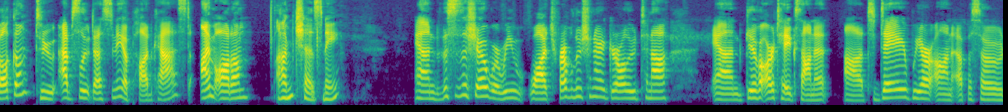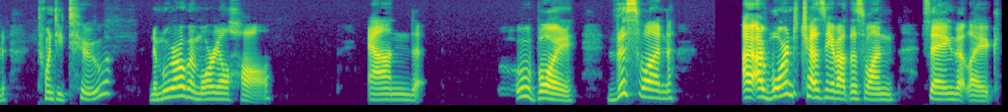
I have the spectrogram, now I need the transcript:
Welcome to Absolute Destiny, a podcast. I'm Autumn. I'm Chesney. And this is a show where we watch Revolutionary Girl Utena and give our takes on it. Uh, today we are on episode 22, Nemuro Memorial Hall. And oh boy, this one, I, I warned Chesney about this one, saying that like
